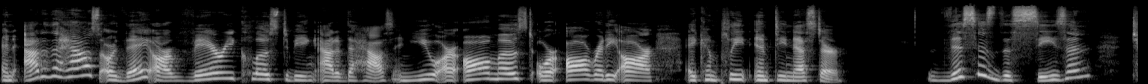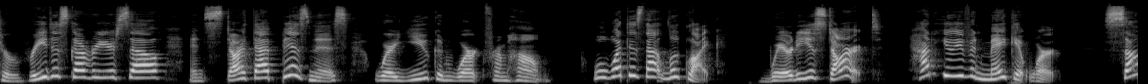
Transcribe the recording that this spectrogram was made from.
and out of the house or they are very close to being out of the house and you are almost or already are a complete empty nester. This is the season to rediscover yourself and start that business where you can work from home. Well, what does that look like? Where do you start? How do you even make it work? Some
